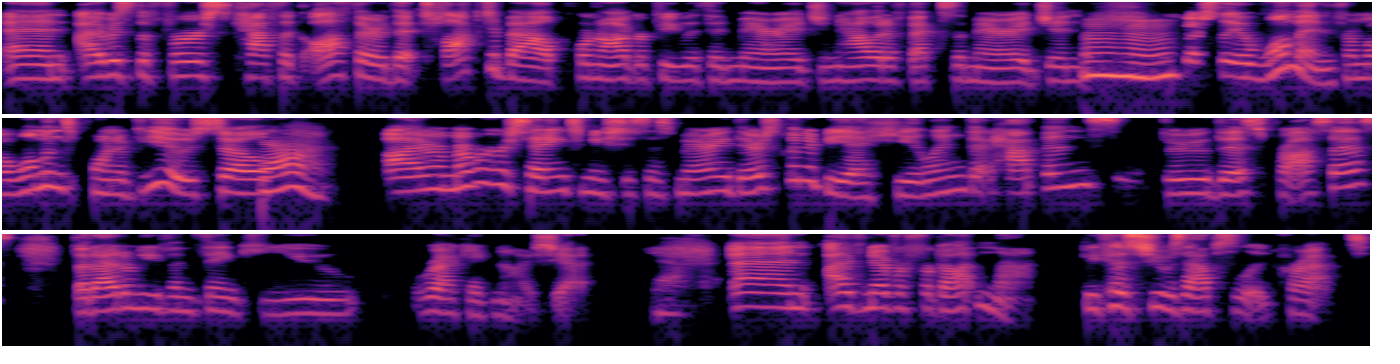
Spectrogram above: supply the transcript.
and i was the first catholic author that talked about pornography within marriage and how it affects a marriage and mm-hmm. especially a woman from a woman's point of view so yeah. I remember her saying to me, she says, Mary, there's going to be a healing that happens through this process that I don't even think you recognize yet. Yeah. And I've never forgotten that because she was absolutely correct.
